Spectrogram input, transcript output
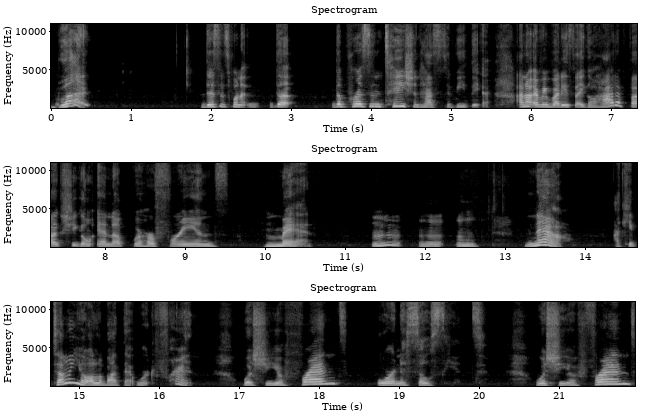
But this is when the the presentation has to be there. I know everybody's like, oh, how the fuck she gonna end up with her friend's man? Mm-hmm. Now, I keep telling you all about that word friend. Was she your friend or an associate? Was she a friend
